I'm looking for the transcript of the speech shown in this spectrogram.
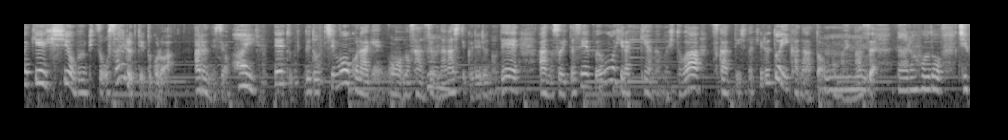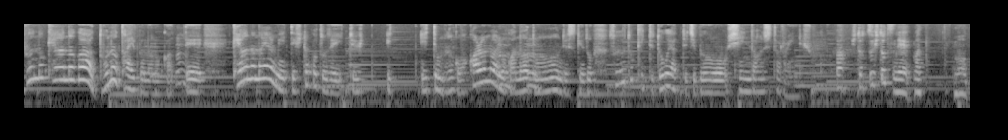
だけ皮脂の分泌を抑えるっていうところはあるんですよ。はい。でどでどっちもコラーゲンをの酸性を流してくれるので、あのそういった成分を開き毛穴の人は使っていただけるといいかなと思います。なるほど。自分の毛穴がどのタイプなのかって、毛穴悩みって一言で言って言ってもなんかわからないのかなとも思うんですけど、そういう時ってどうやって自分を診断したらいいんでしょうか？まあ、一つ一つね、まあ、もう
